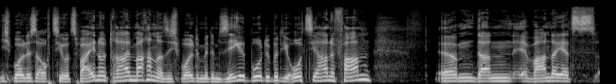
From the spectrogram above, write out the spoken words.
Ich wollte es auch CO2-neutral machen. Also ich wollte mit dem Segelboot über die Ozeane fahren. Ähm, dann waren da jetzt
